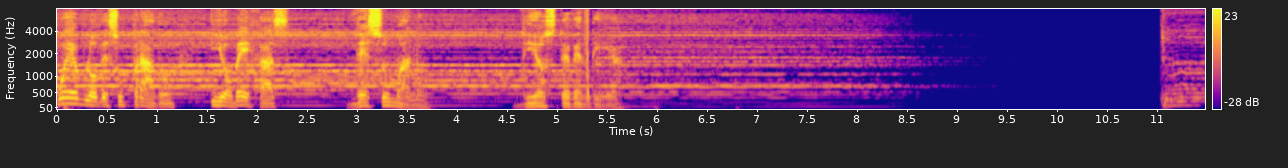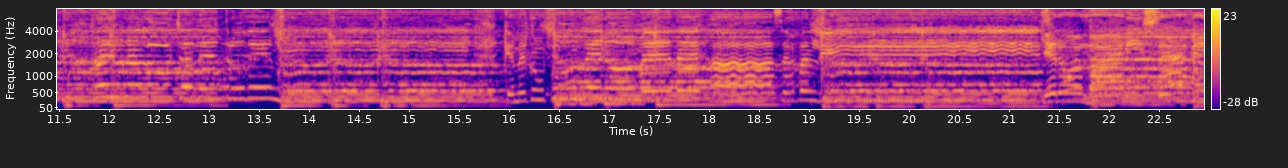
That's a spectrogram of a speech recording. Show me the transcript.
pueblo de su prado y ovejas de su mano. Dios te bendiga. Quiero amar y servir,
